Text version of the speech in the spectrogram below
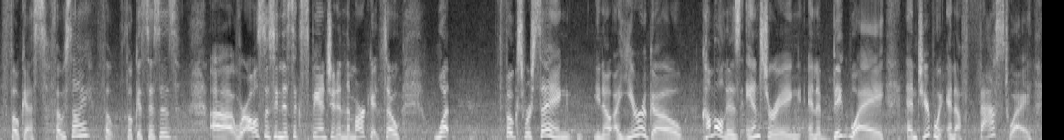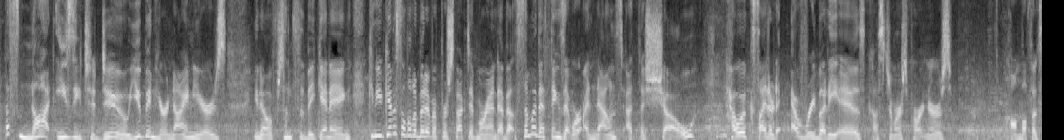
focus, foci, Fo focuses. Uh, we're also seeing this expansion in the market. So what folks were saying, you know, a year ago, Commvault is answering in a big way, and to your point, in a fast way. That's not easy to do. You've been here nine years, you know, since the beginning. Can you give us a little bit of a perspective, Miranda, about some of the things that were announced at the show, how excited everybody is, customers, partners, Commvault folks.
